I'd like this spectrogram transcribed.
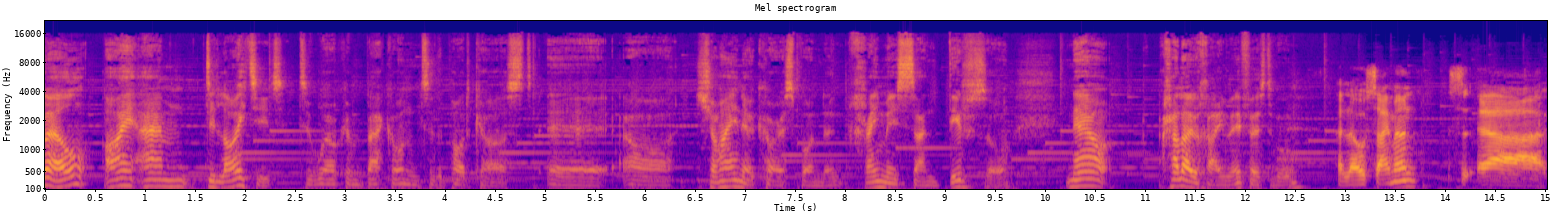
Well, I am delighted to welcome back onto the podcast uh, our China correspondent, Jaime Santirso. Now, hello, Jaime, first of all. Hello, Simon. Uh,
